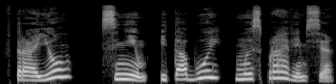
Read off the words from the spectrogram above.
Втроем, с ним и тобой, мы справимся.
